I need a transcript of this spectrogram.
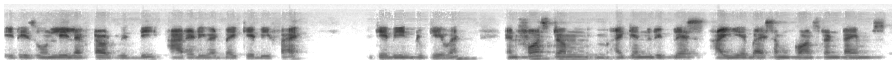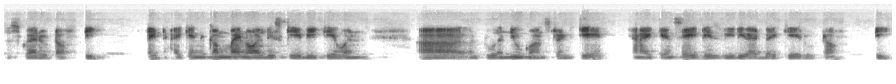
it is only left out with the RA divided by KB phi kb into k1 and first term i can replace ia by some constant times square root of t right? I can combine all this kb k1 uh, to a new constant k and i can say it is v divided by k root of t.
